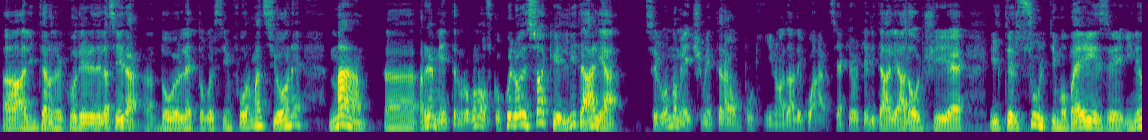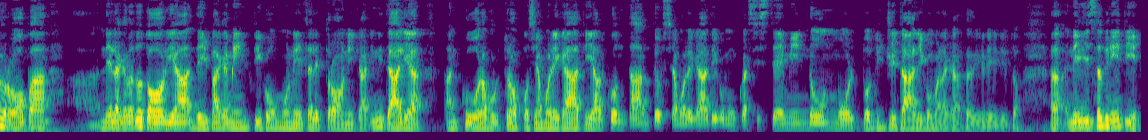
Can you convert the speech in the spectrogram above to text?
all'interno del Corriere della Sera, uh, dove ho letto questa informazione, ma realmente non lo conosco. Quello che so è che l'Italia secondo me ci metterà un pochino ad adeguarsi, anche perché l'Italia ad oggi è il terzultimo paese in Europa nella graduatoria dei pagamenti con moneta elettronica. In Italia ancora purtroppo siamo legati al contante o siamo legati comunque a sistemi non molto digitali come la carta di credito. Uh, negli Stati Uniti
